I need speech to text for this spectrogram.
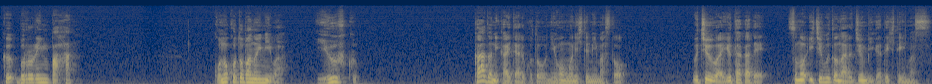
クブルリンパハン。この言葉の意味は裕福。カードに書いてあることを日本語にしてみますと宇宙は豊かでその一部となる準備ができています。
